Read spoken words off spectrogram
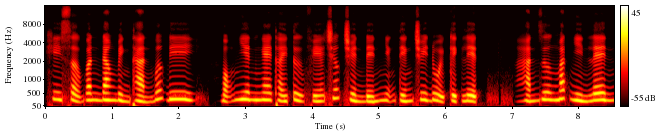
Khi sở vân đang bình thản bước đi, bỗng nhiên nghe thấy từ phía trước truyền đến những tiếng truy đuổi kịch liệt. Hắn dương mắt nhìn lên,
